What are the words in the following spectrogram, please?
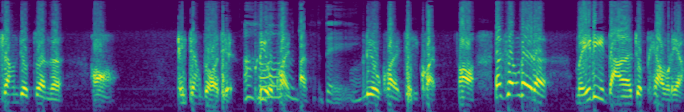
张就赚了，哦，哎，这样多少钱？六块半，对，六块七块，啊，那相对的美利达呢就漂亮。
